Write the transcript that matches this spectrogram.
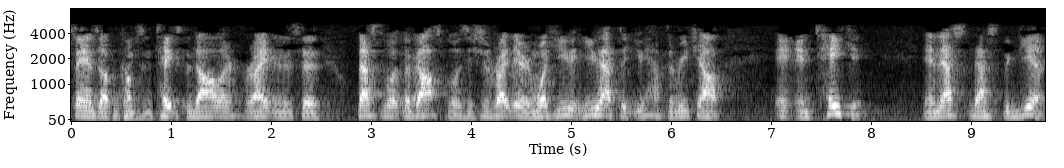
stands up and comes and takes the dollar, right? And it says, that's what the gospel is. It's just right there. And what you you have to you have to reach out and, and take it, and that's that's the gift.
